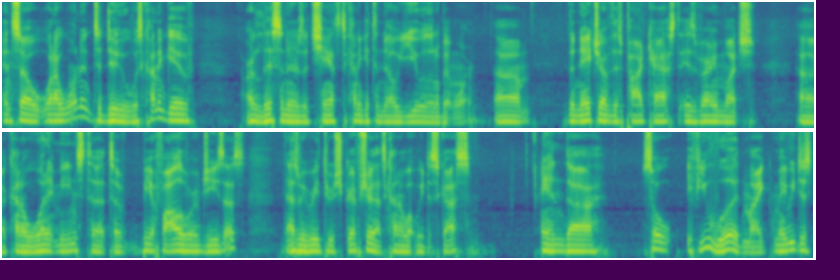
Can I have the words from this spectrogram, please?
And so what I wanted to do was kind of give our listeners a chance to kind of get to know you a little bit more. Um, the nature of this podcast is very much uh, kind of what it means to to be a follower of Jesus. As we read through Scripture, that's kind of what we discuss. And uh, so, if you would, Mike, maybe just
